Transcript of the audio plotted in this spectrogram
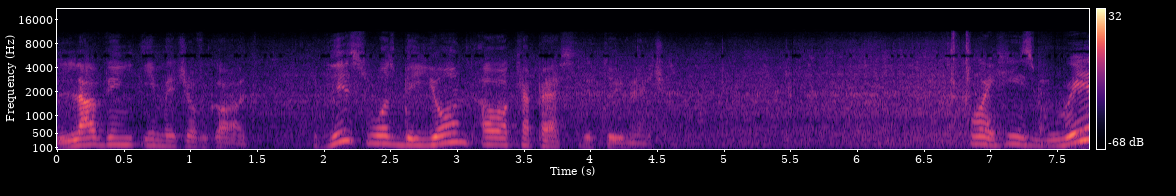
loving image of God. This was beyond our capacity to imagine. Boy, he's really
